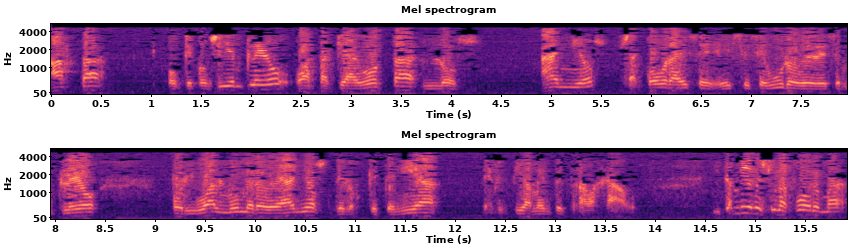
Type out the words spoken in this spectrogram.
hasta o que consigue empleo o hasta que agota los años, o sea, cobra ese, ese seguro de desempleo por igual número de años de los que tenía efectivamente trabajado. Y también es una forma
